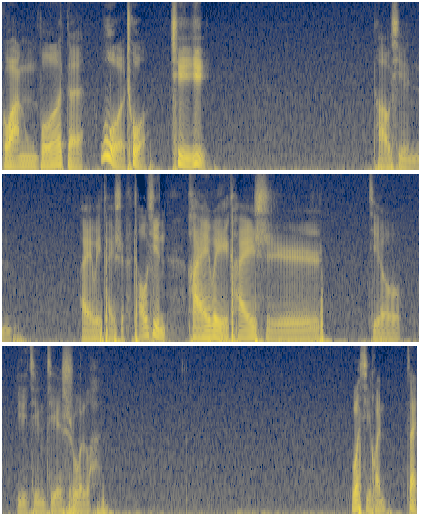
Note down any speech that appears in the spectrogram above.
广博的龌龊区域，陶训还未开始，陶训还未开始，就已经结束了。我喜欢在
